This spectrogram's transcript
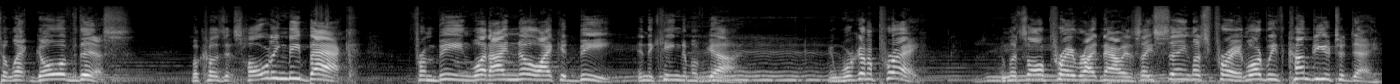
to let go of this because it's holding me back from being what I know I could be in the kingdom of God. And we're going to pray. And let's all pray right now as they sing. Let's pray. Lord, we've come to you today.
